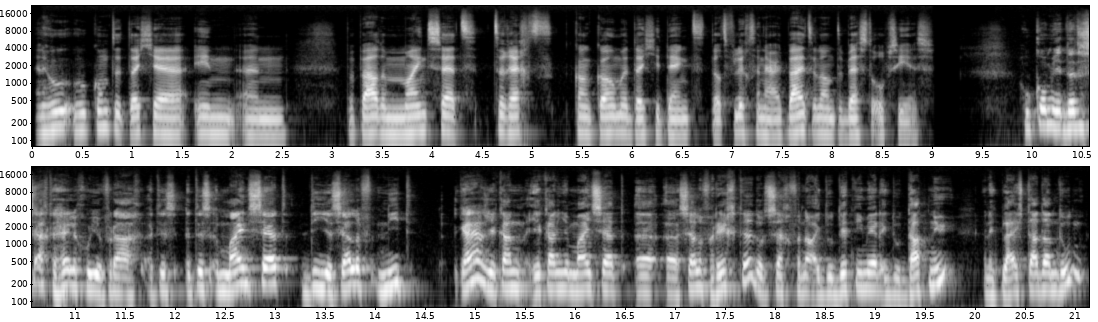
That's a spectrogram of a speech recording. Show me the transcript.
En hoe, hoe komt het dat je in een bepaalde mindset terecht kan komen dat je denkt dat vluchten naar het buitenland de beste optie is? Hoe kom je? Dat is echt een hele goede vraag. Het is, het is een mindset die je zelf niet. Ja, je, kan, je kan je mindset uh, uh, zelf richten door te zeggen van nou ik doe dit niet meer, ik doe dat nu en ik blijf dat dan doen.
